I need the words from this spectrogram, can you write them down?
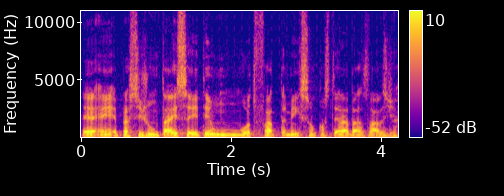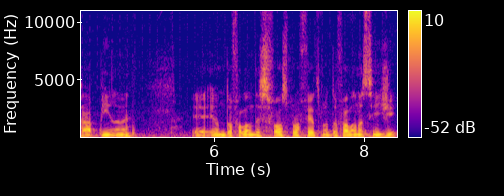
É, é para se juntar isso aí, tem um outro fato também, que são consideradas as aves de rapina, né? É, eu não estou falando desses falsos profetas, mas estou falando assim de,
